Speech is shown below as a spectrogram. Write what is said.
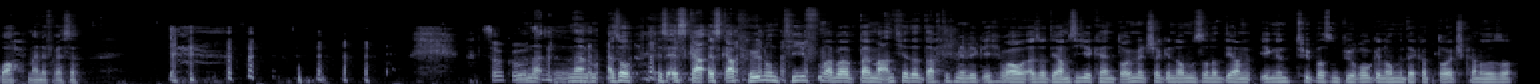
boah, meine Fresse. so gut. Na, na, also es, es, gab, es gab Höhen und Tiefen, aber bei manchen, da dachte ich mir wirklich, wow, also die haben sicher keinen Dolmetscher genommen, sondern die haben irgendeinen Typ aus dem Büro genommen, der gerade Deutsch kann oder so.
